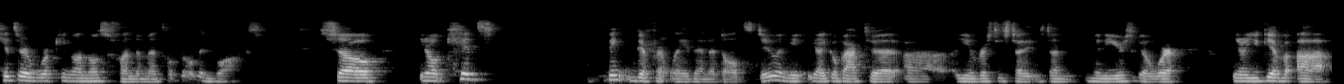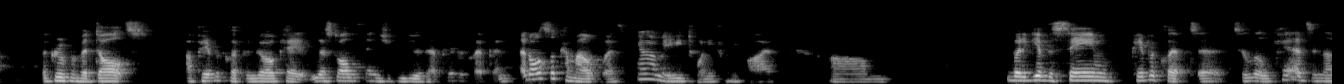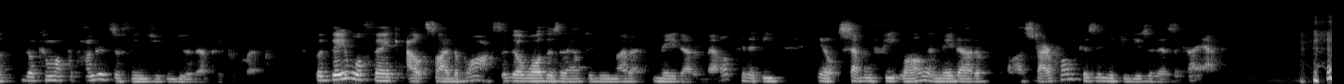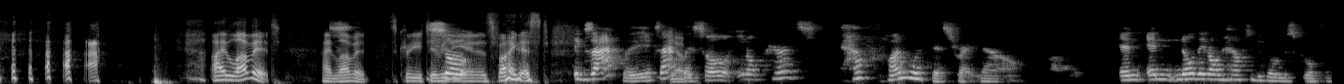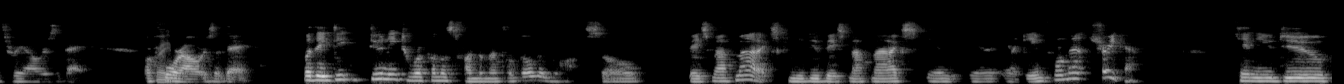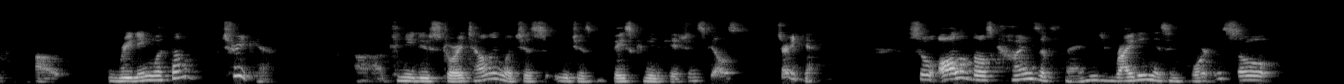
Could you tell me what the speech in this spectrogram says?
kids are working on those fundamental building blocks. So, you know, kids think differently than adults do, and you, I go back to a, a, university study that was done many years ago, where you know you give a, a group of adults a paperclip and go, okay, list all the things you can do with that paperclip, and it also come out with you know maybe 20, 25 um, but to give the same paperclip to, to little kids and they'll, they'll come up with hundreds of things you can do with that paperclip. But they will think outside the box. They go well does it have to be made out of metal? Can it be you know seven feet long and made out of uh, styrofoam? Because then you can use it as a kayak. I love it i love it. It's creativity so, in its finest. Exactly exactly. Yep. so you know parents have fun with this right now. And and no they don't have to be going to school for three hours a day or right. four hours a day but they do, do need to work on those fundamental building blocks. So base mathematics. Can you do base mathematics in, in, in a game format? Sure you can. Can you do uh, reading with them? Sure you can uh, can you do storytelling which is which is base communication skills sure you can so all of those kinds of things writing is important so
